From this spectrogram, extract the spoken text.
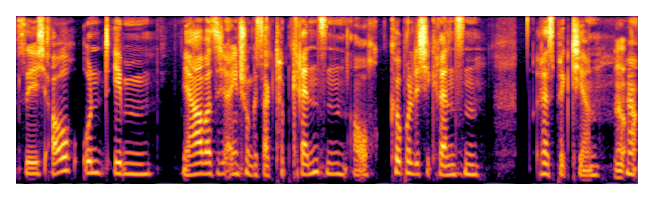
sehe ich auch. Und eben, ja, was ich eigentlich schon gesagt habe, Grenzen, auch körperliche Grenzen respektieren. Ja. ja.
